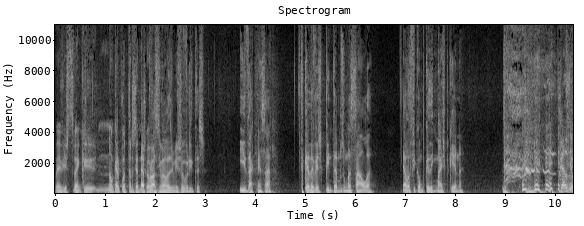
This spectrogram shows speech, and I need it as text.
Bem visto. Se bem que não quero pôr detergente A nas próxima é uma das minhas favoritas. E dá que pensar. De cada vez que pintamos uma sala, ela fica um bocadinho mais pequena. Por causa- É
